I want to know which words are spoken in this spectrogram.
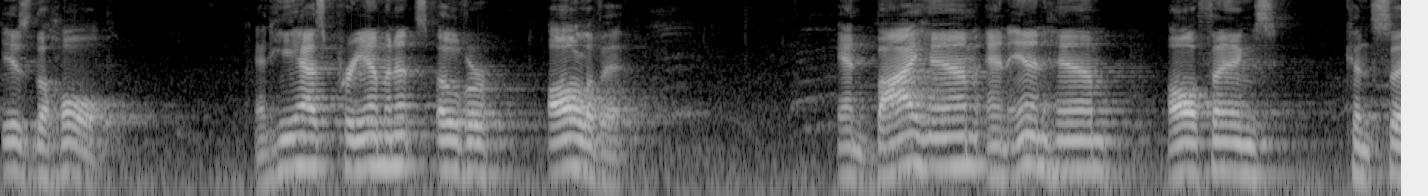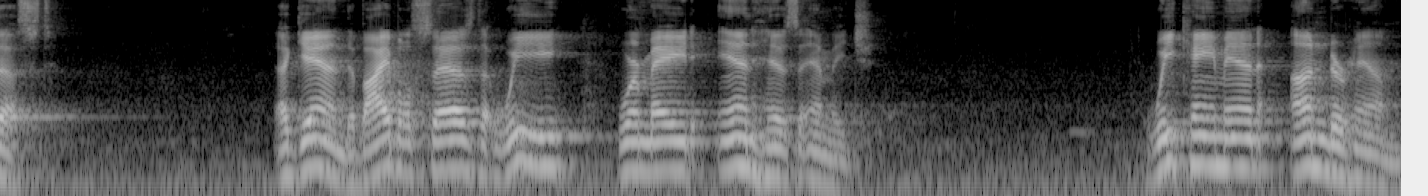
is the whole, and he has preeminence over all of it. And by him and in him, all things consist. Again, the Bible says that we were made in his image. We came in under him.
